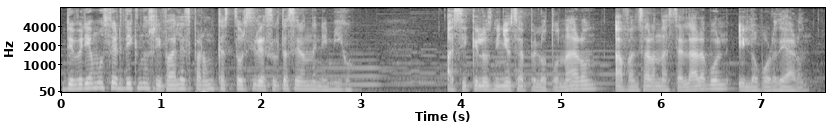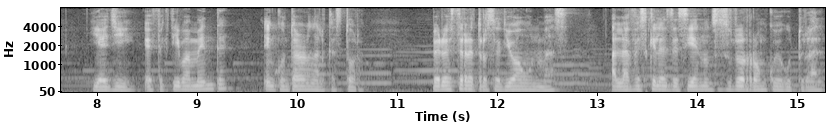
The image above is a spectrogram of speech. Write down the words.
Deberíamos ser dignos rivales para un castor si resulta ser un enemigo. Así que los niños se apelotonaron, avanzaron hasta el árbol y lo bordearon, y allí, efectivamente, encontraron al castor. Pero este retrocedió aún más, a la vez que les decía en un susurro ronco y gutural:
